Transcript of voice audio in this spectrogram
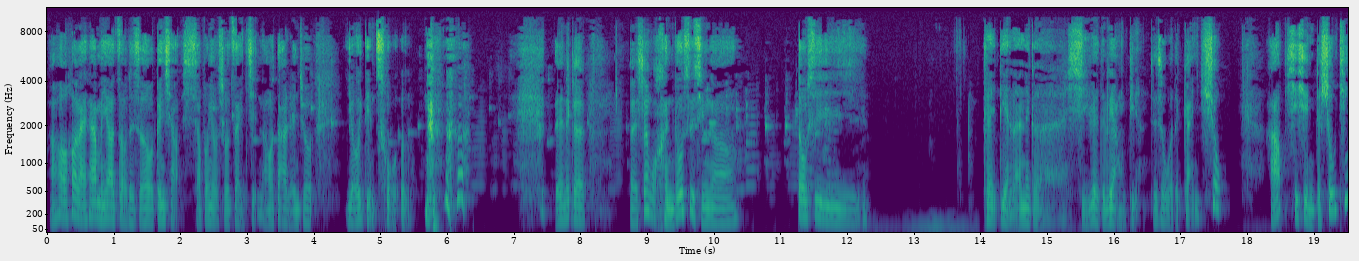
然后后来他们要走的时候，跟小小朋友说再见，然后大人就有一点错愕。呃，那个呃，生活很多事情呢，都是可以点燃那个喜悦的亮点，这是我的感受。好，谢谢你的收听，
